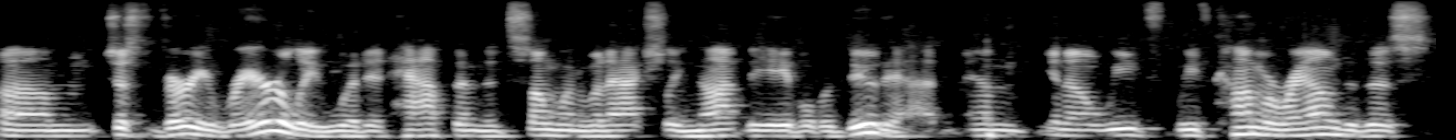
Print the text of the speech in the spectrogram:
Um, just very rarely would it happen that someone would actually not be able to do that. And, you know, we've, we've come around to this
